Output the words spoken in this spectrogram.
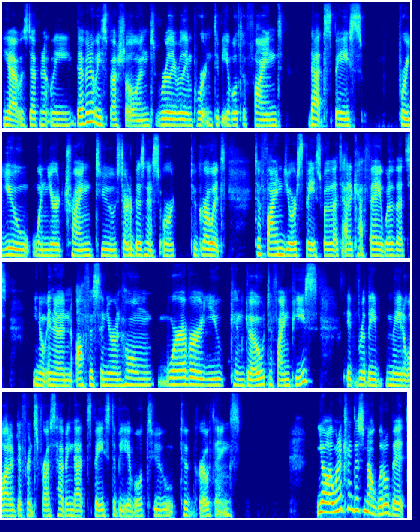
Yeah it was definitely definitely special and really really important to be able to find that space for you when you're trying to start a business or to grow it to find your space whether that's at a cafe whether that's you know in an office in your own home wherever you can go to find peace it really made a lot of difference for us having that space to be able to to grow things y'all i want to transition a little bit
